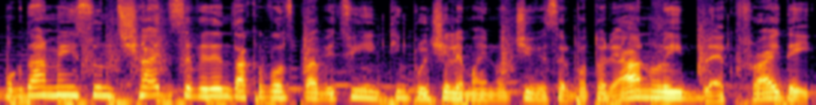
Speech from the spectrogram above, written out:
Bogdan mei sunt și haideți să vedem dacă vom supraviețui în timpul cele mai nocive sărbători a anului, Black Friday.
